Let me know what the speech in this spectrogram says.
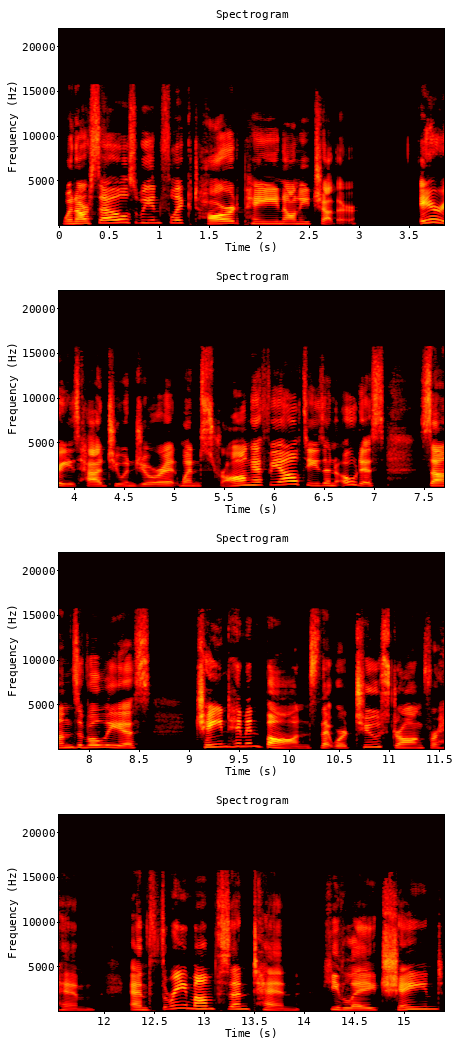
when ourselves we inflict hard pain on each other. Ares had to endure it when strong Ephialtes and Otus, sons of Aloeus, chained him in bonds that were too strong for him, and three months and ten he lay chained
